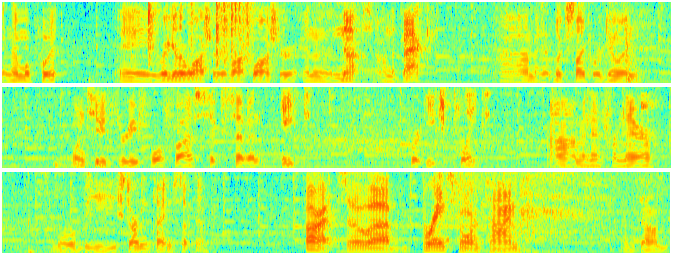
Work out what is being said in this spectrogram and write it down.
and then we'll put a regular washer, a lock washer, and then a nut on the back. Um, and it looks like we're doing one, two, three, four, five, six, seven, eight for each plate. Um, and then from there, we'll be starting to tighten stuff down. All right, so uh, brainstorm time. I'm dumb.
